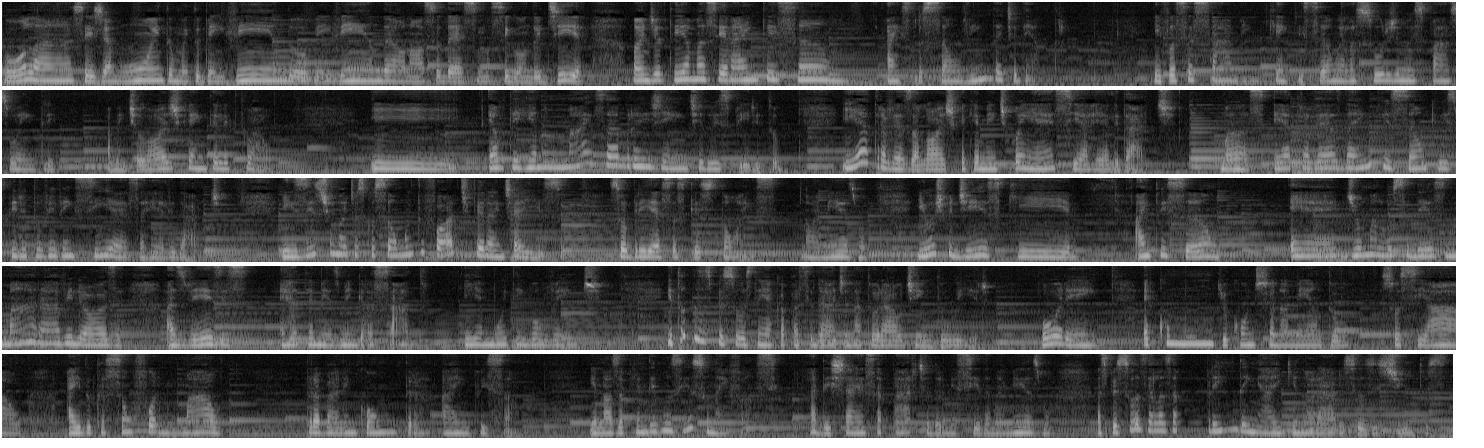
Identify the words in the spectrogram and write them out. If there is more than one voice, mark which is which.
Speaker 1: Olá, seja muito, muito bem-vindo ou bem-vinda ao nosso 12 dia, onde o tema será a intuição, a instrução vinda de dentro. E vocês sabem que a intuição ela surge no espaço entre a mente lógica e intelectual. E é o terreno mais abrangente do espírito. E é através da lógica que a mente conhece a realidade mas é através da intuição que o espírito vivencia essa realidade. E existe uma discussão muito forte perante a isso, sobre essas questões, não é mesmo? E Osho diz que a intuição é de uma lucidez maravilhosa, às vezes é até mesmo engraçado e é muito envolvente. E todas as pessoas têm a capacidade natural de intuir, porém, é comum que o condicionamento social, a educação formal trabalhem contra a intuição. E nós aprendemos isso na infância, a deixar essa parte adormecida, não é mesmo? As pessoas elas aprendem a ignorar os seus instintos,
